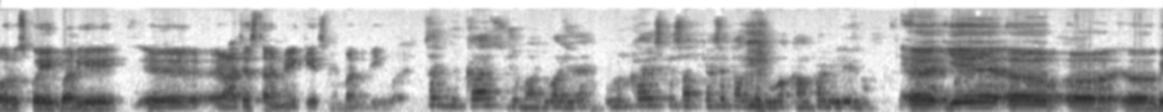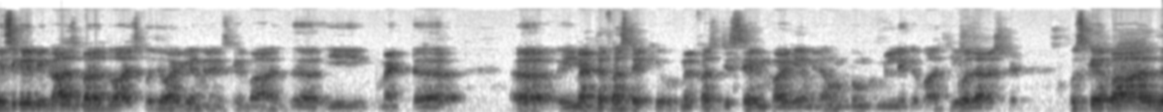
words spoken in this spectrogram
और उसको एक बार ये राजस्थान में एक केस में बंद भी हुआ है। सर विकास जो भारद्वाज है उनका इसके साथ कैसे तालमेल हुआ? कहाँ पर मिले लोग? ये बेसिकली विकास भारद्वाज को जो आइडिया मिला इसके बाद he met he met the first एक्यू मेरे फ़र्स्ट जिससे इनको आइडिया मिला उनको मिलने के बाद ही वाज अरेस्टेड उसके बाद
